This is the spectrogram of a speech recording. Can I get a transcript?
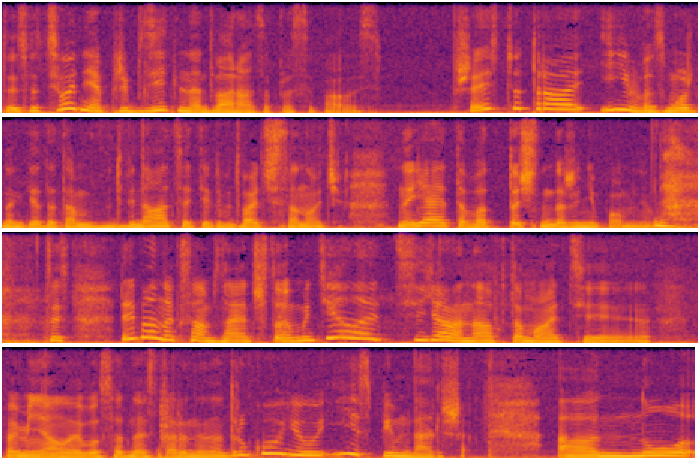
То есть вот сегодня я приблизительно два раза просыпалась. В 6 утра и, возможно, где-то там в 12 или в 2 часа ночи. Но я этого точно даже не помню. То есть ребенок сам знает, что ему делать. Я на автомате поменяла его с одной стороны на другую и спим дальше. А, но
